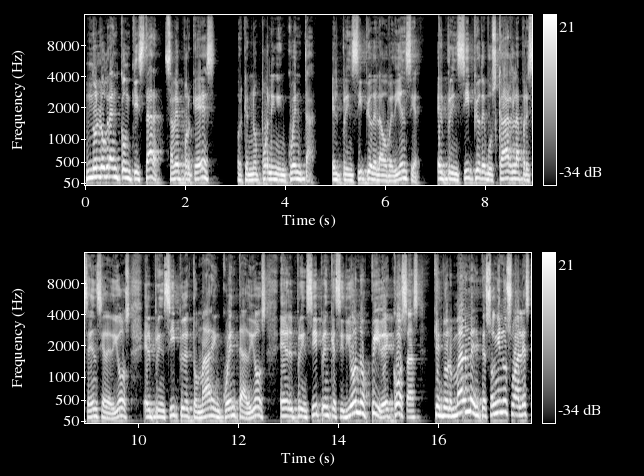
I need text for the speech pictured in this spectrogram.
no logran conquistar. ¿Sabe por qué es? Porque no ponen en cuenta el principio de la obediencia, el principio de buscar la presencia de Dios, el principio de tomar en cuenta a Dios, el principio en que si Dios nos pide cosas que normalmente son inusuales,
